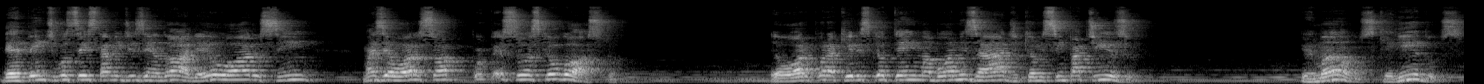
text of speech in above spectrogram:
De repente você está me dizendo: olha, eu oro sim, mas eu oro só por pessoas que eu gosto. Eu oro por aqueles que eu tenho uma boa amizade, que eu me simpatizo. Irmãos, queridos,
